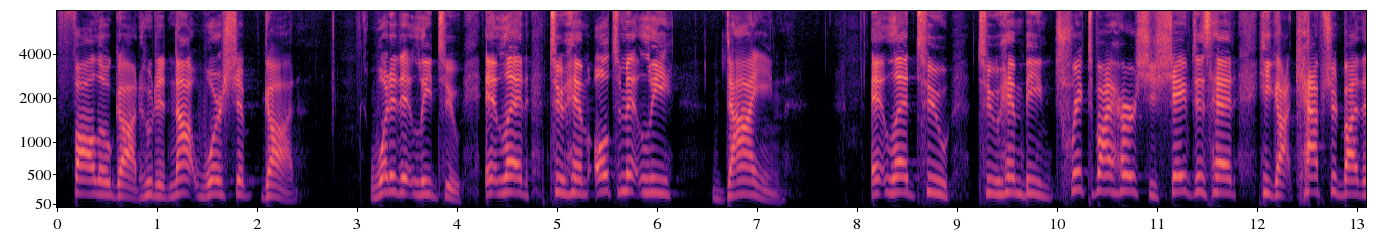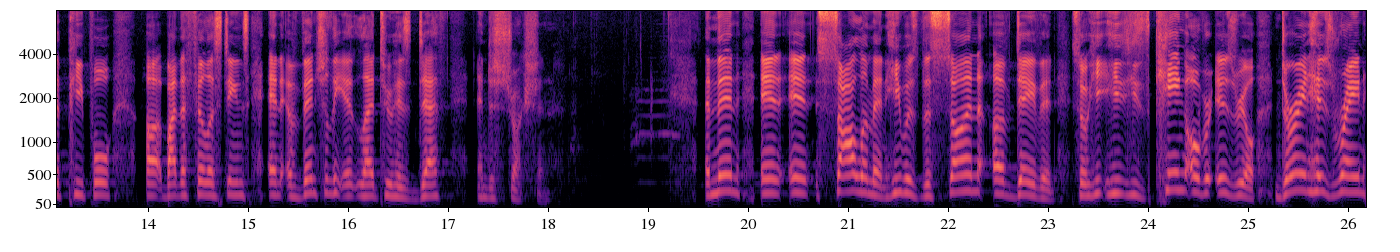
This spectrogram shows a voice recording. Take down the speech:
follow God, who did not worship God. What did it lead to? It led to him ultimately dying. It led to, to him being tricked by her. She shaved his head. He got captured by the people, uh, by the Philistines, and eventually it led to his death and destruction. And then in, in, Solomon, he was the son of David. So he, he, he's king over Israel. During his reign,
